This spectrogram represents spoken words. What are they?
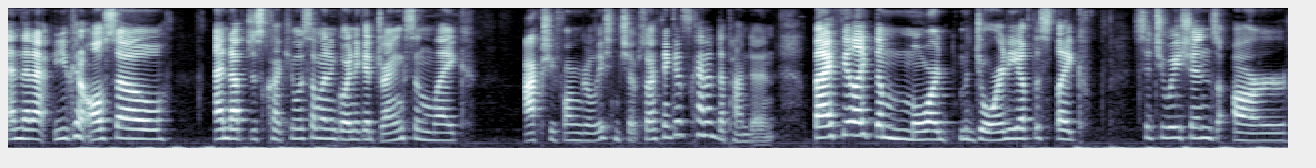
and then uh, you can also end up just clicking with someone and going to get drinks and like actually forming a relationship. So I think it's kind of dependent. But I feel like the more majority of this like situations are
